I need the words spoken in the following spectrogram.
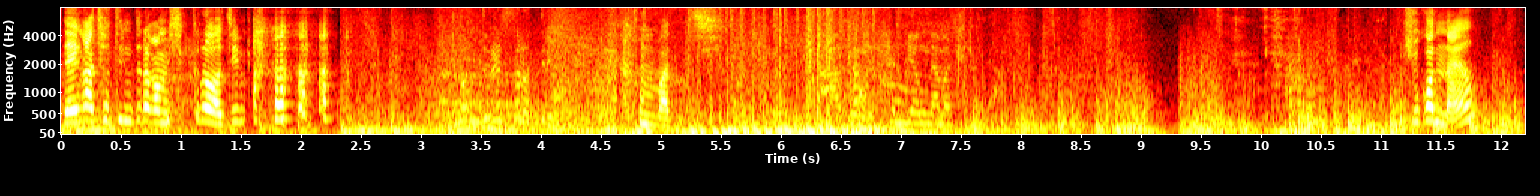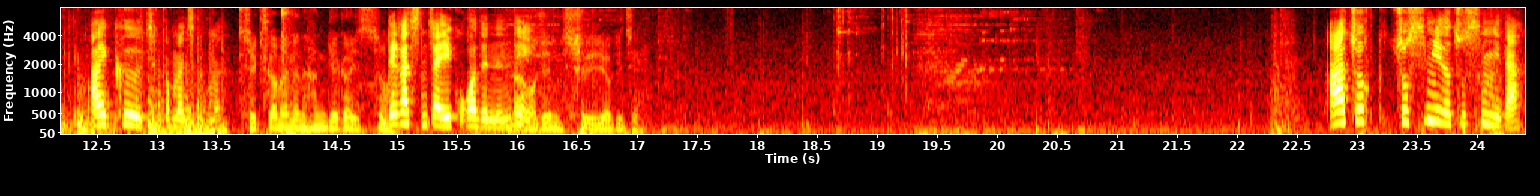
내가 저 팀 들어가면 시끄러워짐. 놈들을 쓰러뜨려. 그건 맞지. 아군이 한명 남았습니다. 죽었나요? 아이 그 잠깐만 잠깐만. 직감에는 한계가 있어. 내가 진짜 입고가 됐는데. 나머진 실력이지. 아, 좋 좋습니다. 좋습니다.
